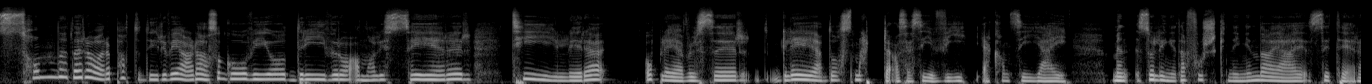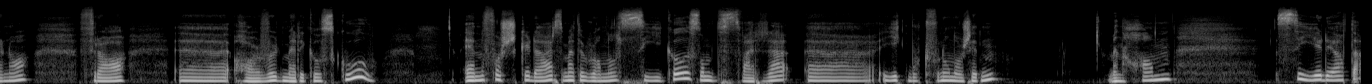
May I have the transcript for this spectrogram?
som det, det rare pattedyret vi er, da, så går vi og driver og analyserer tidligere opplevelser, glede og smerte Altså, jeg sier vi, jeg kan si jeg. Men så lenge det er forskningen, da jeg siterer nå, fra uh, Harvard Medical School En forsker der som heter Ronald Seagull, som dessverre uh, gikk bort for noen år siden. Men han sier det at det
